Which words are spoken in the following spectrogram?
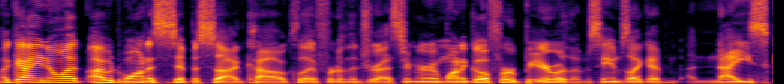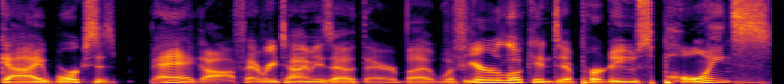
a guy. You know what? I would want to sit beside Kyle Clifford in the dressing room. Want to go for a beer with him. Seems like a, a nice guy. Works his bag off every time he's out there. But if you're looking to produce points,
